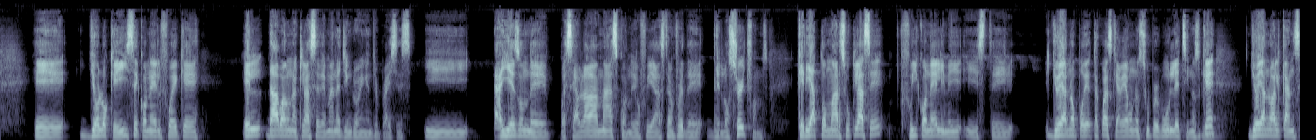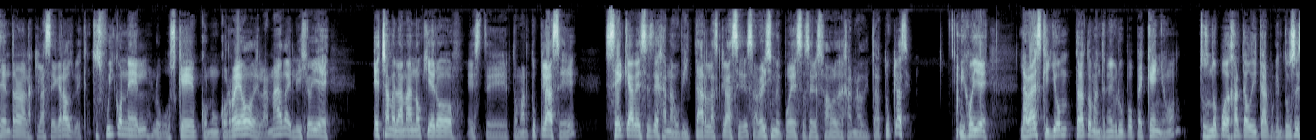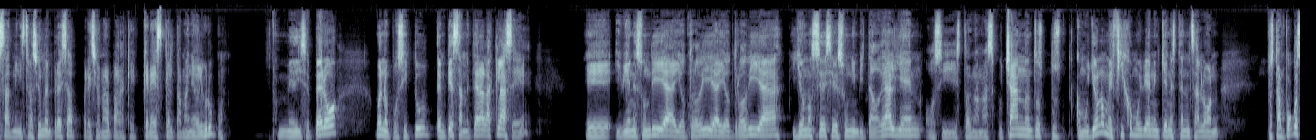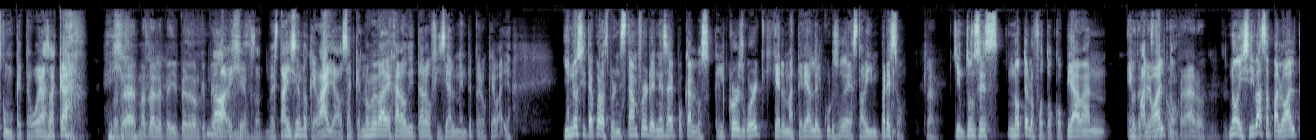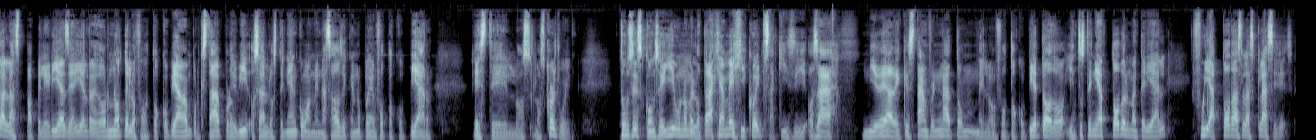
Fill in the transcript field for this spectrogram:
Eh, yo lo que hice con él fue que él daba una clase de Managing Growing Enterprises y ahí es donde pues se hablaba más cuando yo fui a Stanford de, de los search funds. Quería tomar su clase, fui con él y, me, este, yo ya no podía, ¿te acuerdas que había unos super bullets y no sé qué? Yo ya no alcancé a entrar a la clase de Grausbeck. Entonces fui con él, lo busqué con un correo de la nada y le dije, oye, échame la mano, quiero este, tomar tu clase. Sé que a veces dejan auditar las clases, a ver si me puedes hacer el favor de dejarme auditar tu clase. Me dijo, oye, la verdad es que yo trato de mantener el grupo pequeño, entonces no puedo dejarte auditar porque entonces administración me empieza a presionar para que crezca el tamaño del grupo. Me dice, pero bueno, pues si tú te empiezas a meter a la clase eh, y vienes un día y otro día y otro día, y yo no sé si eres un invitado de alguien o si estás nada más escuchando, entonces, pues como yo no me fijo muy bien en quién está en el salón, pues tampoco es como que te voy a sacar. O sea, más vale pedir perdón que pedir No, dije, pues, me está diciendo que vaya, o sea, que no me va a dejar auditar oficialmente, pero que vaya. Y no sé si te acuerdas, pero en Stanford en esa época los, el coursework, que era el material del curso, estaba impreso. Claro y entonces no te lo fotocopiaban en Palo Alto. No, y si ibas a Palo Alto a las papelerías de ahí alrededor, no te lo fotocopiaban porque estaba prohibido, o sea, los tenían como amenazados de que no pueden fotocopiar este, los, los coursework. Entonces conseguí uno, me lo traje a México y pues aquí sí, o sea, ni idea de qué Stanford Nato, me lo fotocopié todo y entonces tenía todo el material, fui a todas las clases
